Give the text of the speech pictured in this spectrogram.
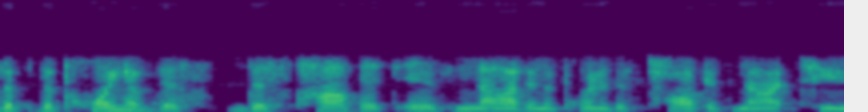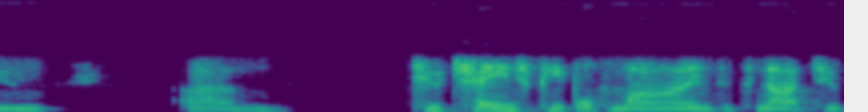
the, the point of this this topic is not, and the point of this talk is not to um, to change people's minds. It's not to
